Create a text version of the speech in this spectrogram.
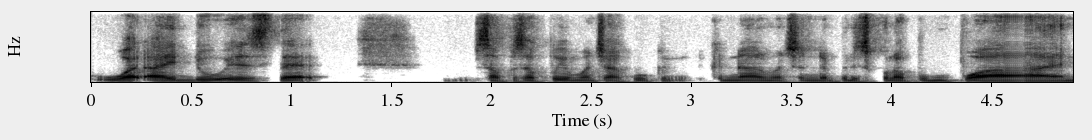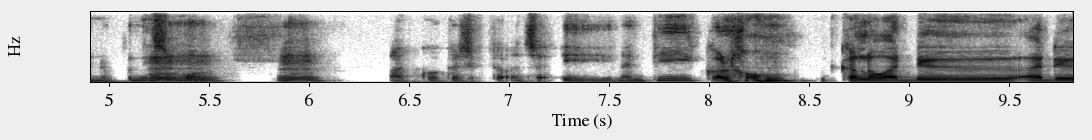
what I do is that siapa-siapa yang macam aku ken- kenal macam daripada sekolah perempuan apa ni semua, hmm, hmm. aku akan cakap macam eh nanti kalau kalau ada ada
